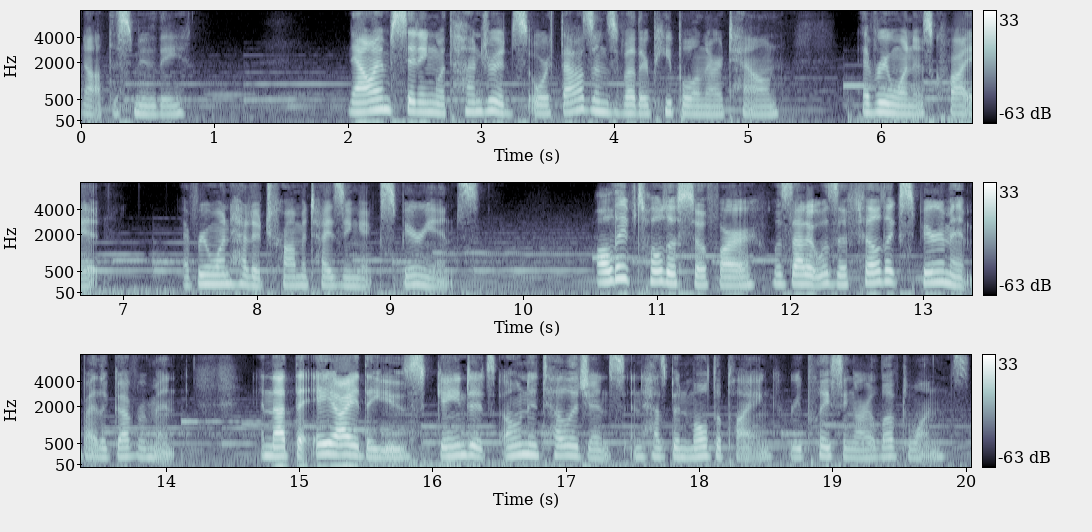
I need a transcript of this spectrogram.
Not the smoothie. Now I'm sitting with hundreds or thousands of other people in our town, Everyone is quiet. Everyone had a traumatizing experience. All they've told us so far was that it was a failed experiment by the government, and that the AI they used gained its own intelligence and has been multiplying, replacing our loved ones.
